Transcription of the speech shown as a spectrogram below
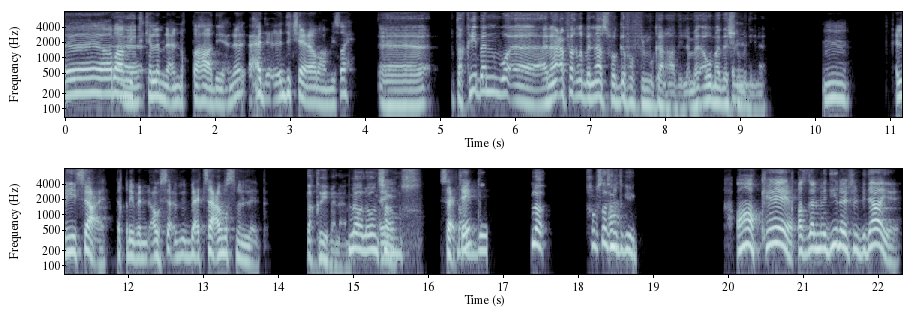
أه رامي أه تكلمنا عن النقطة هذه إحنا أحد عندك شيء يا رامي صح؟ آه تقريبا و... آه أنا أعرف أغلب الناس وقفوا في المكان هذه لما أول ما دشوا ال- المدينة امم اللي هي ساعة تقريبا أو سا... بعد ساعة ونص من اللعب. تقريبا نعم لا لو ساعة إيه. ونص ساعتين؟ بعد لا 15 آه. دقيقة آه okay قصد المدينة اللي في البداية.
